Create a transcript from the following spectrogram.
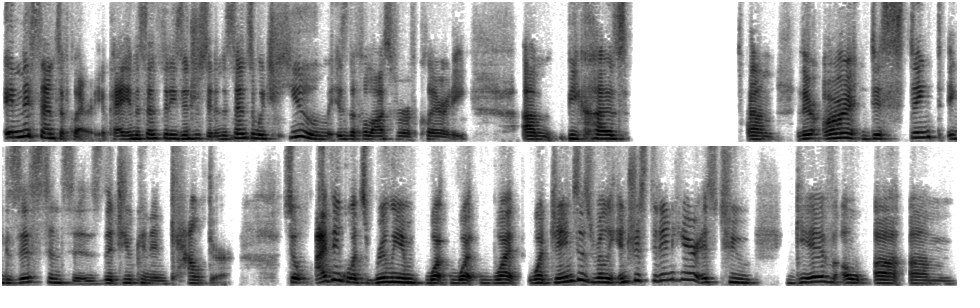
in this sense of clarity okay? In the sense that he's interested in the sense in which hume is the philosopher of clarity. Um, because um, there aren't distinct existences that you can encounter. So i think what's really what what what what james is really interested in here is to give a, a um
